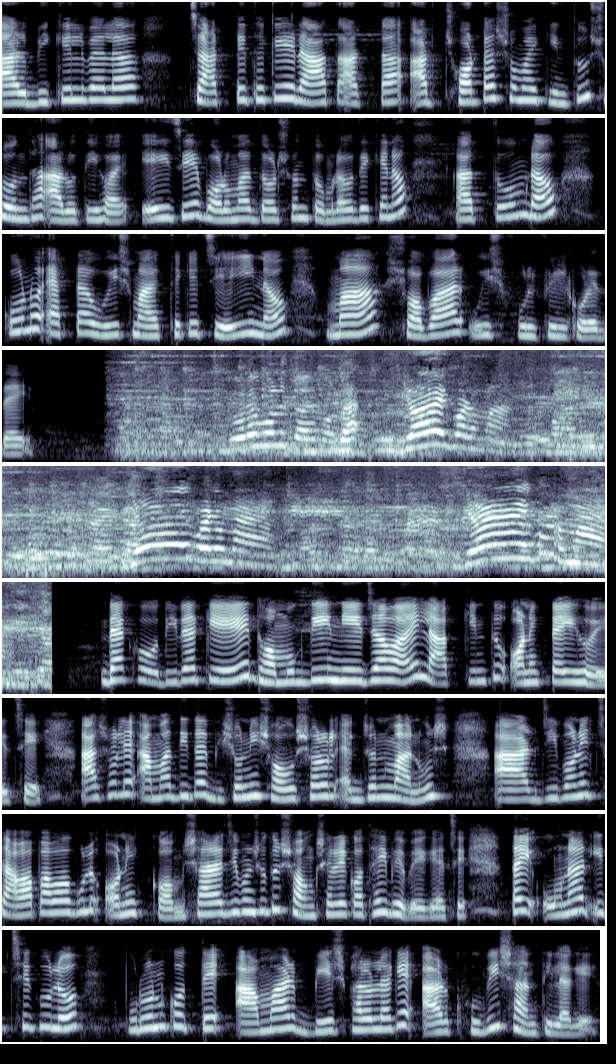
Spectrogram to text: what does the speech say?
আর বিকেলবেলা চারটে থেকে রাত আটটা আর ছটার সময় কিন্তু সন্ধ্যা আরতি হয়। এই যে বড়মার দর্শন তোমরাও দেখে নাও। আর তোমরাও কোনো একটা উইশ মায়ের থেকে চেয়েই নাও মা সবার উইশ ফুলফিল করে দেয়। জয় বড় মা। জয় বড় মা। দেখো, দিদাকে ধমক দিয়ে নিয়ে যাওয়ায় লাভ কিন্তু অনেকটাই হয়েছে। আসলে আমার দিদা ভীষণই সহজ সরল একজন মানুষ আর জীবনের চাওয়া পাওয়াগুলো অনেক কম। সারা জীবন শুধু সংসারের কথাই ভেবে গেছে। তাই ওনার ইচ্ছেগুলো পূরণ করতে আমার বেশ ভালো লাগে আর খুবই শান্তি লাগে।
